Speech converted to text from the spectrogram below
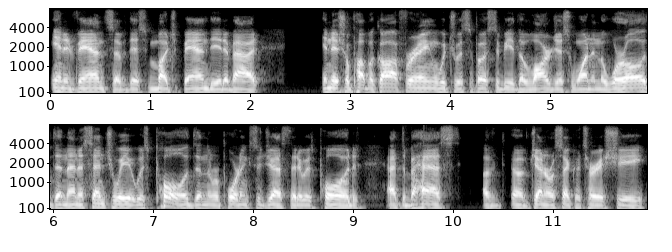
in advance of this much bandied about initial public offering, which was supposed to be the largest one in the world. And then essentially it was pulled, and the reporting suggests that it was pulled at the behest of, of General Secretary Xi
